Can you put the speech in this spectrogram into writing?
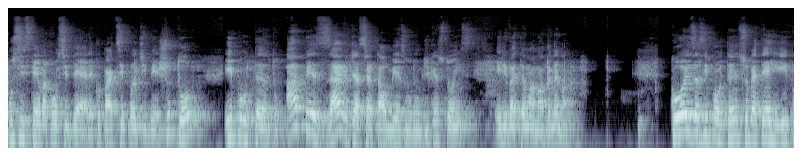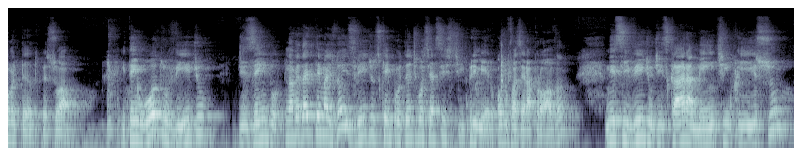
O sistema considera que o participante B chutou e, portanto, apesar de acertar o mesmo número de questões, ele vai ter uma nota menor. Coisas importantes sobre a TRI, portanto, pessoal. E tem um outro vídeo dizendo, na verdade tem mais dois vídeos que é importante você assistir. Primeiro, como fazer a prova. Nesse vídeo diz claramente isso,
